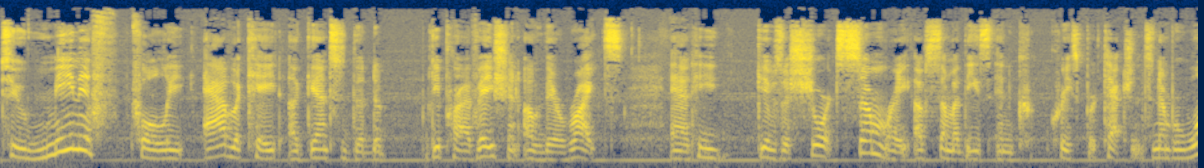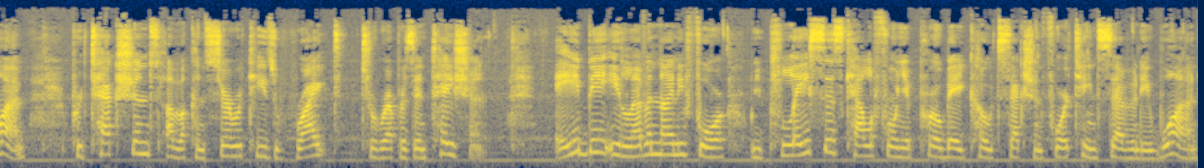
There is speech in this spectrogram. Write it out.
to meaningfully advocate against the de- deprivation of their rights. And he gives a short summary of some of these increased protections. Number one, protections of a conservative's right to representation. AB 1194 replaces California Probate Code Section 1471,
